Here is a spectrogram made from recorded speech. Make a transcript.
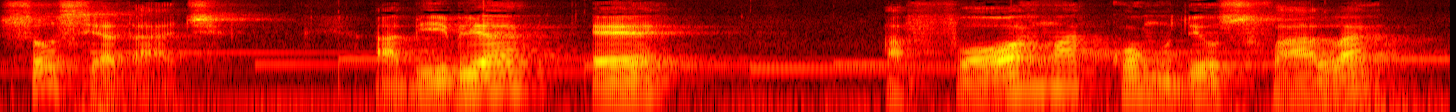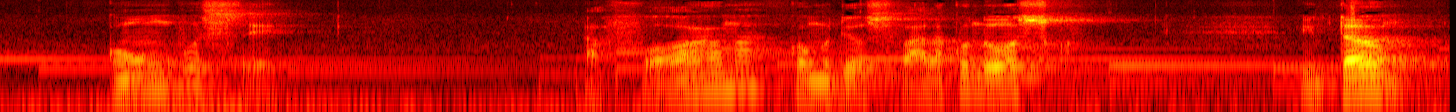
sociedade. A Bíblia é a forma como Deus fala com você. A forma como Deus fala conosco. Então,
